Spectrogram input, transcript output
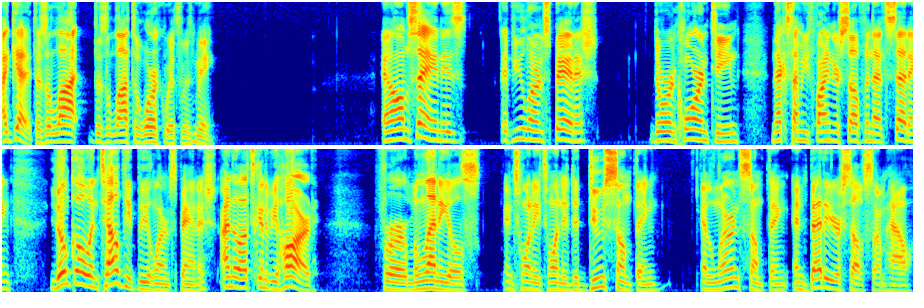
I get it. There's a lot. There's a lot to work with with me. And all I'm saying is, if you learn Spanish during quarantine, next time you find yourself in that setting, you don't go and tell people you learn Spanish. I know that's going to be hard for millennials in 2020 to do something and learn something and better yourself somehow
